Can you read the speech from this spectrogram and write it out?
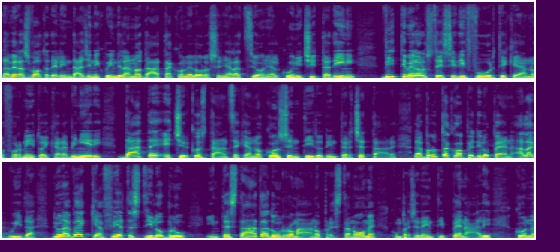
La vera svolta delle indagini quindi l'hanno data con le loro segnalazioni alcuni cittadini, vittime loro stessi di furti che hanno fornito ai carabinieri date e circostanze che hanno consentito di intercettare la brutta coppia di Lupin alla guida di una vecchia Fiat Stilo blu intestata ad un romano prestanome con precedenti penali con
